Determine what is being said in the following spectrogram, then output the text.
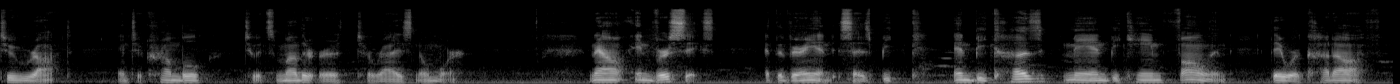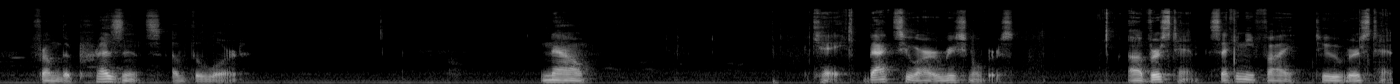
to rot and to crumble to its mother earth to rise no more. Now, in verse 6, at the very end, it says, And because man became fallen, they were cut off from the presence of the Lord. Now, okay, back to our original verse. Uh, verse 10, 2 Nephi 2, verse 10.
